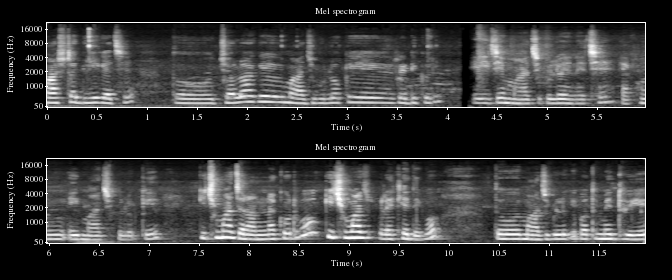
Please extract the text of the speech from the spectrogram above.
মাছটা দিয়ে গেছে। তো চলো আগে ওই মাছগুলোকে রেডি করি। এই যে মাছগুলো এনেছে, এখন এই মাছগুলোকে কিছু মাছ রান্না করব, কিছু মাছ রেখে দেব। তো মাছগুলোকে প্রথমে ধুয়ে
